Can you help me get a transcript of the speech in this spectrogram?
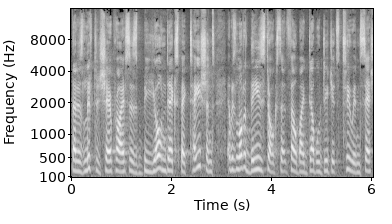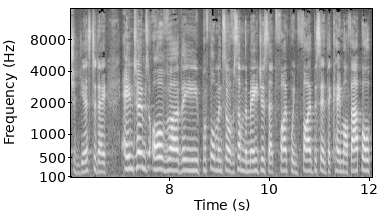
that has lifted share prices beyond expectations, it was a lot of these stocks that fell by double digits too in session yesterday. In terms of uh, the performance of some of the majors, that 5.5% that came off Apple,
